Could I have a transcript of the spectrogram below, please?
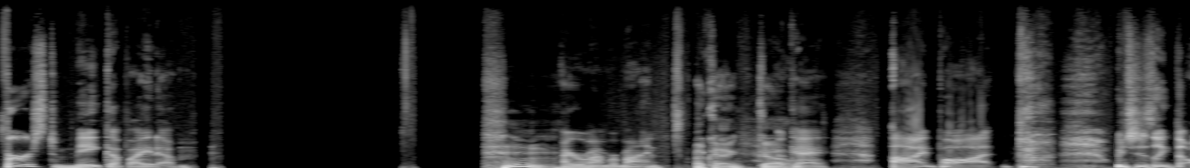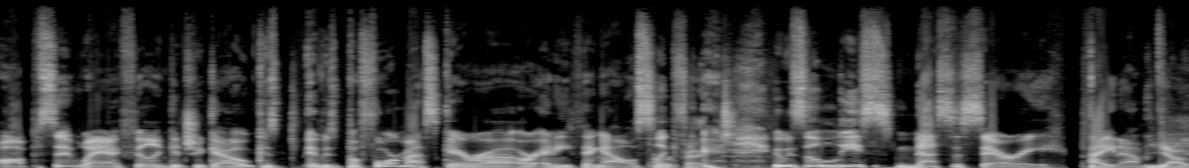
First makeup item. Hmm. I remember mine. Okay, go. Okay. I bought, which is like the opposite way I feel like it should go because it was before mascara or anything else. Perfect. Like it was the least necessary item. Yep.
